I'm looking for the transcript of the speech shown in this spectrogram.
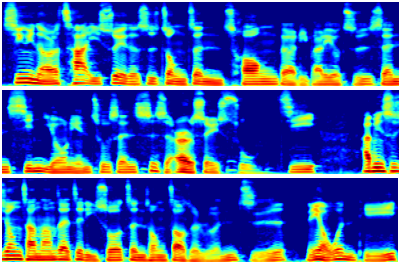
幸运儿差一岁的是仲正冲的礼拜六值日生，辛酉年出生，四十二岁，属鸡。阿斌师兄常常在这里说正冲照着轮值没有问题，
